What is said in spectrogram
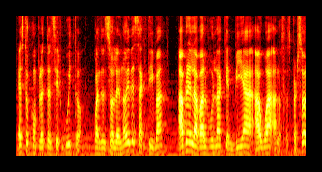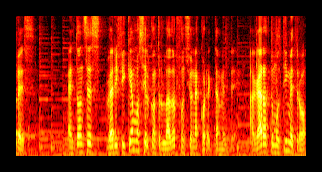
Esto completa el circuito. Cuando el solenoide se activa, abre la válvula que envía agua a los aspersores. Entonces, verifiquemos si el controlador funciona correctamente. Agarra tu multímetro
